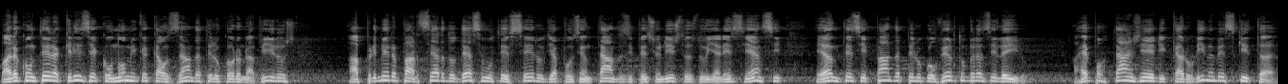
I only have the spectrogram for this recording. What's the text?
Para conter a crise econômica causada pelo coronavírus, a primeira parcela do 13º de aposentados e pensionistas do INSS é antecipada pelo governo brasileiro. A reportagem é de Carolina Mesquita.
